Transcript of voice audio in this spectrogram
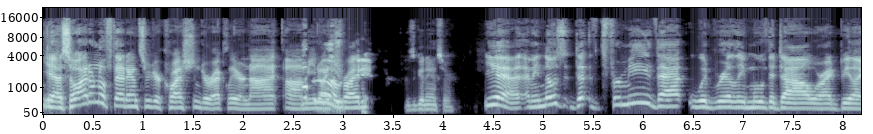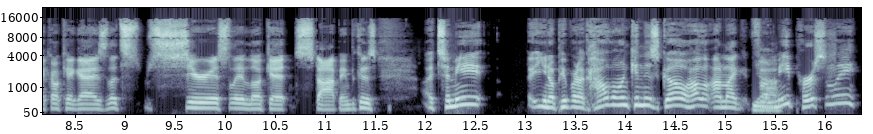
Yeah, so I don't know if that answered your question directly or not. Um, you know, No, I tried it It was a good answer. Yeah, I mean those th- for me that would really move the dial where I'd be like, okay, guys, let's seriously look at stopping because uh, to me, you know, people are like, how long can this go? How long? I'm like, for me personally,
